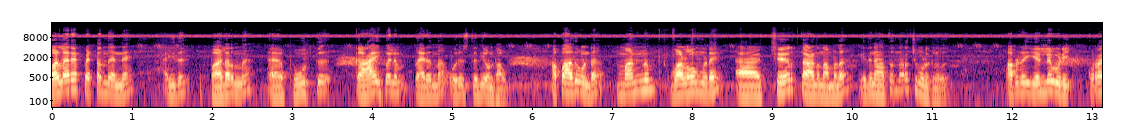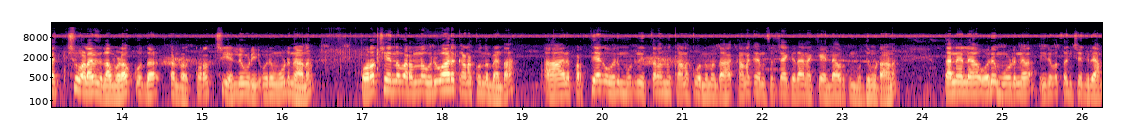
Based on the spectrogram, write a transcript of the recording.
വളരെ പെട്ടെന്ന് തന്നെ ഇത് പടർന്ന് പൂത്ത് കായ്ഫലം തരുന്ന ഒരു സ്ഥിതി ഉണ്ടാവും. അപ്പോൾ അതുകൊണ്ട് മണ്ണും വളവും കൂടെ ചേർത്താണ് നമ്മൾ ഇതിനകത്ത് നിറച്ചു കൊടുക്കുന്നത്. അപ്പോൾ എല്ലുപൊടി കുറച്ച് വളവിൽ നമ്മുടെ കണ്ടോ കുറച്ച് എല്ലുപൊടി ഒരു മൂടിനാണ് കുറച്ച് എന്ന് പറഞ്ഞാൽ ഒരുപാട് കണക്കൊന്നും വേണ്ട. അതിന് പ്രത്യേക ഒരു മൂടിന് ഇത്ര ഒന്ന് കണക്കൊന്നും വേണ്ട. ആ കണക്കനുസരിച്ചാക്കി ഇടാനൊക്കെ എല്ലാവർക്കും ബുദ്ധിമുട്ടാണ്. തന്നെയല്ല ഒരു മൂടിന് ഇരുപത്തഞ്ച് ഗ്രാം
